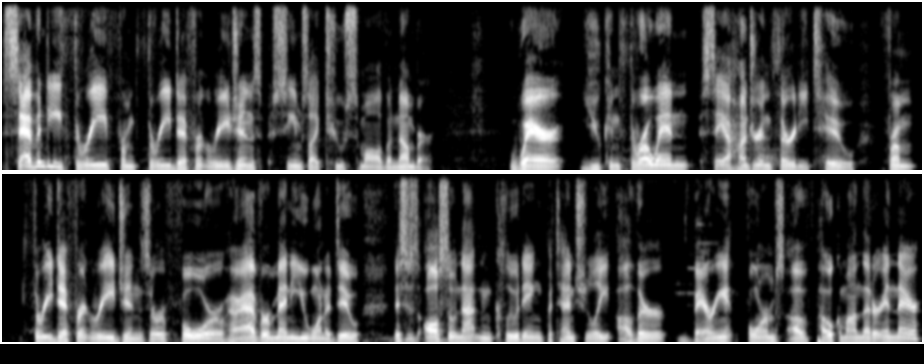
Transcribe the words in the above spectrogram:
73 from three different regions seems like too small of a number where you can throw in say 132 from three different regions or four or however many you want to do this is also not including potentially other variant forms of pokemon that are in there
